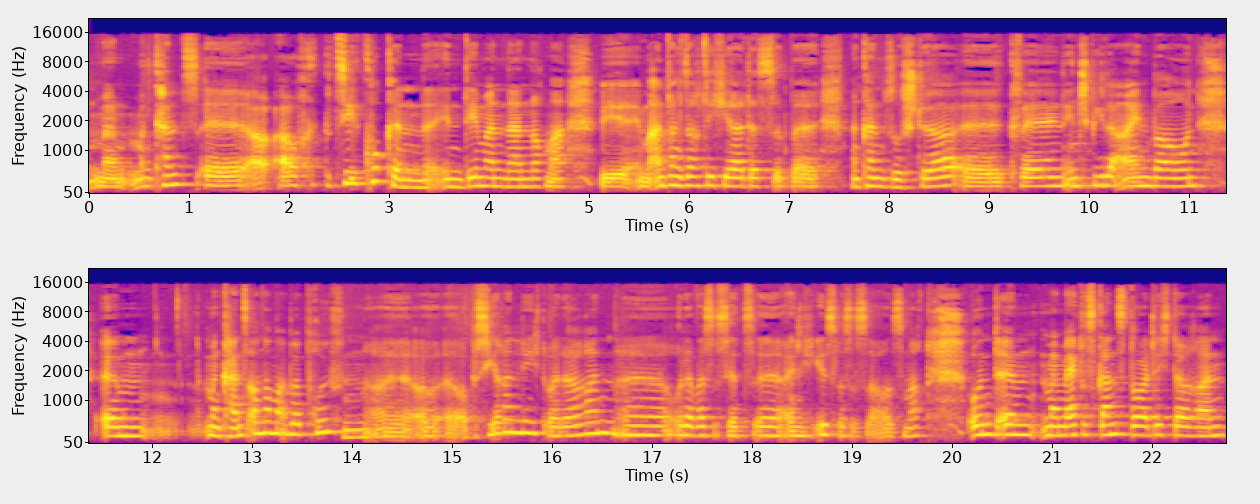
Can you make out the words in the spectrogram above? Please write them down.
man man kann es äh, auch gezielt gucken, indem man dann nochmal, wie im Anfang sagte ich ja, dass äh, man kann so Störquellen in Spiele einbauen. Ähm, man kann es auch nochmal überprüfen, äh, ob es hieran liegt oder daran äh, oder was es jetzt äh, eigentlich ist, was es ausmacht. Und ähm, man merkt es ganz deutlich daran,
